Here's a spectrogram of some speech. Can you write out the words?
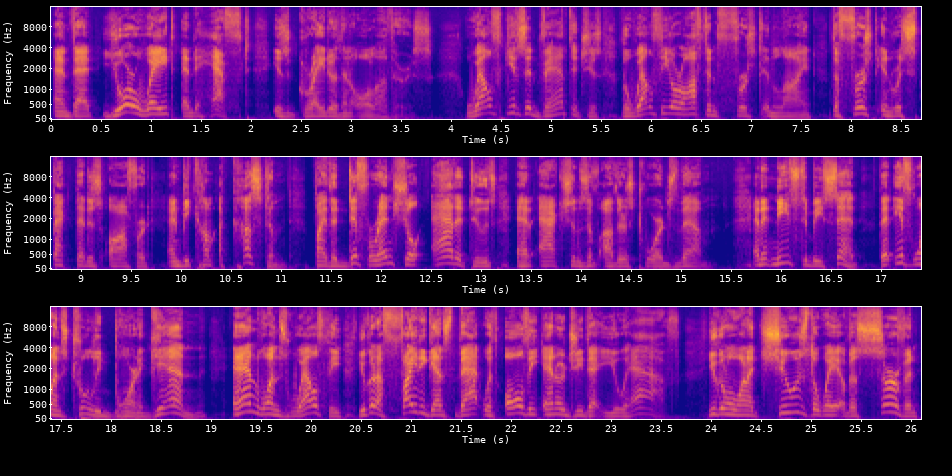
and that your weight and heft is greater than all others. Wealth gives advantages. The wealthy are often first in line, the first in respect that is offered, and become accustomed by the differential attitudes and actions of others towards them. And it needs to be said that if one's truly born again and one's wealthy, you're going to fight against that with all the energy that you have. You're going to want to choose the way of a servant.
